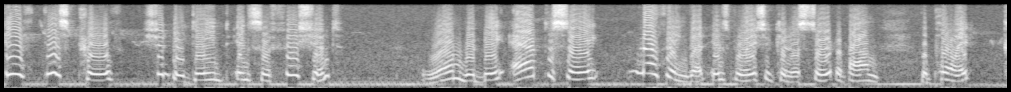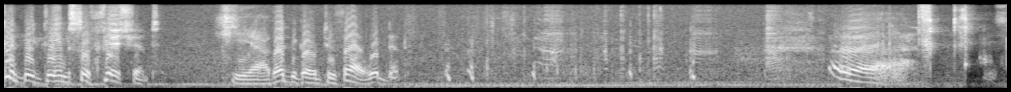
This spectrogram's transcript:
If this proof should be deemed insufficient, one would be apt to say nothing that inspiration can assert upon the point could be deemed sufficient. Yeah, that'd be going too far, wouldn't it? uh, he's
